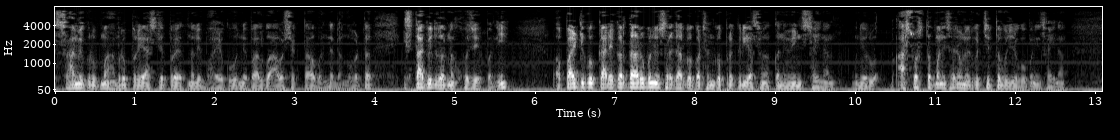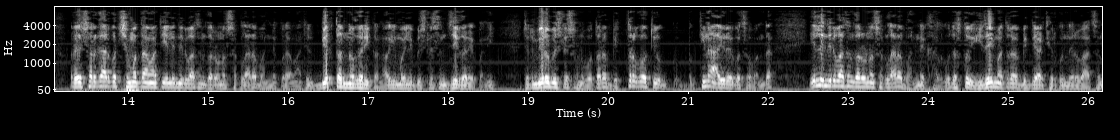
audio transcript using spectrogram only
सामूहिक रूपमा हाम्रो प्रयासले प्रयत्नले भएको नेपालको आवश्यकता हो भन्ने ढंगबाट स्थापित गर्न खोजे पनि पार्टीको कार्यकर्ताहरू पनि सरकारको गठनको प्रक्रियासँग कन्भिन्स छैनन्। उनीहरू आश्वस्त पनि छैन उनीहरूको चित्त बुझेको पनि छैन। र यो सरकारको क्षमतामाथि यसले निर्वाचन गराउन सक्ला र भन्ने कुरामाथि व्यक्त नगरिकन अघि मैले विश्लेषण जे गरे पनि त्यो त मेरो विश्लेषण हो तर भित्रको त्यो किन आइरहेको छ भन्दा यसले निर्वाचन गराउन सक्ला र भन्ने खालको जस्तो हिजै मात्र विद्यार्थीहरूको निर्वाचन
